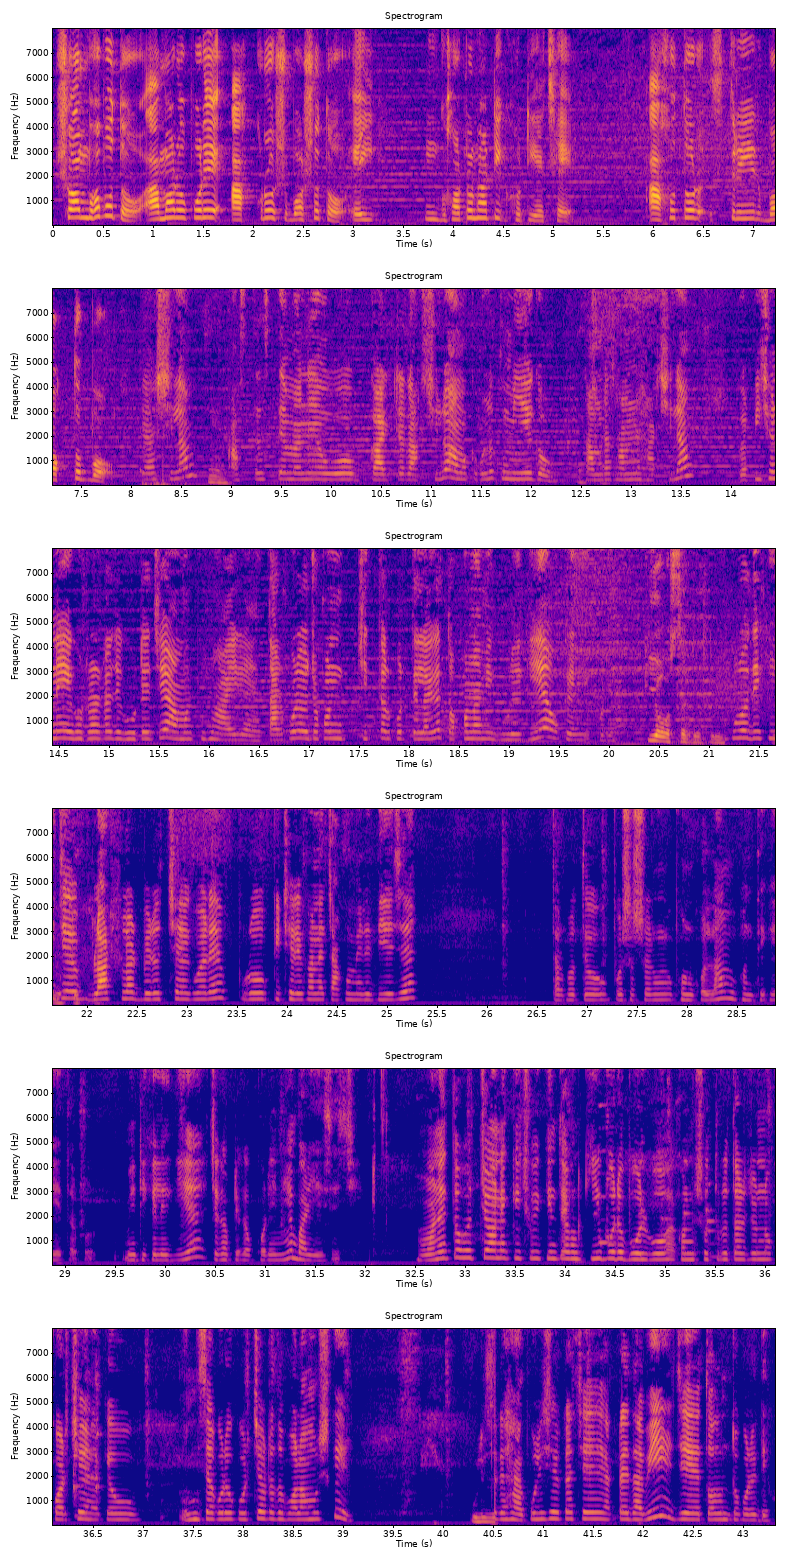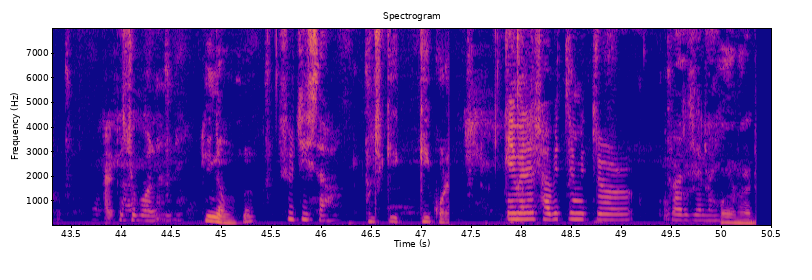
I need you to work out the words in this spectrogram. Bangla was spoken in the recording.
সম্ভবত আমার ওপরে আক্রোশবশত এই ঘটনাটি ঘটিয়েছে। আহতর স্ত্রীর বক্তব্য। আসছিলাম। আস্তে আস্তে মানে ও গাড়িটা রাখছিল আমাকে বলল তুমি এগো আমরা সামনে হাঁটছিলাম। এবার পিছনে এই ঘটনাটা যে ঘটেছে আমার কিছু আইডিয়া নেই। তারপরে যখন চিৎকার করতে লাগে তখন আমি ঘুরে গিয়ে ওকে করি। কি অবস্থায় দেখলেন? পুরো দেখি যে ব্লাড ফ্লাড বেরোচ্ছে একবারে পুরো পিঠের এখানে চাকু মেরে দিয়েছে। তারপর তো প্রশাসনকে ফোন করলাম ওখান থেকে তারপর মেডিকেলে গিয়ে চেক আপ টেক আপ করে নিয়ে বাড়ি এসেছি। মনে তো হচ্ছে অনেক কিছুই কিন্তু এখন কি করে বলব? এখন শত্রুতার জন্য করছে না কেউ হিংসা করে করছে ওটা তো বলা মুশকিল। পুলিশ হ্যাঁ পুলিশের কাছে একটাই দাবি যে তদন্ত করে দেখুক। আর কিছু বলার নেই। কি নাম আপনার? সুচি সাহা বলছি কি কি করে? ক্যামেরা সাবিত্রী মিত্র গাড়ি চালায়।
